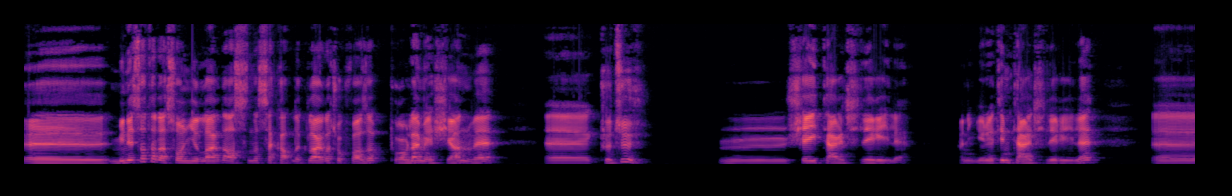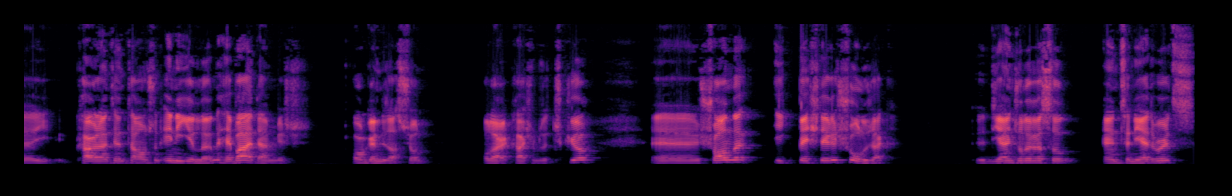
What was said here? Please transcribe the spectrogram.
ee, Minnesota'da son yıllarda aslında sakatlıklarda çok fazla problem yaşayan ve e, kötü e, şey tercihleriyle hani yönetim tercihleriyle e, Carl Anthony Towns'un en iyi yıllarını heba eden bir organizasyon olarak karşımıza çıkıyor. E, şu anda ilk beşleri şu olacak. D'Angelo Russell, Anthony Edwards,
